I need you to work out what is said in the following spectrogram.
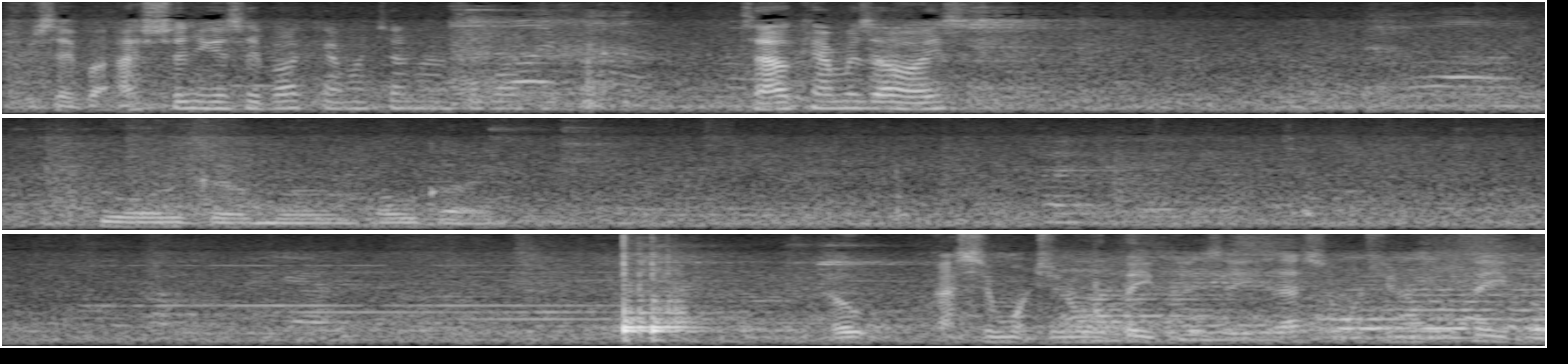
Should we say bye? Ashton, you gonna say bye, camera? Turn around and say bye. Tell camera's eyes. Bye. Bye, camera. Oh, watching all the people, is he? Is Ashton watching all the people?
